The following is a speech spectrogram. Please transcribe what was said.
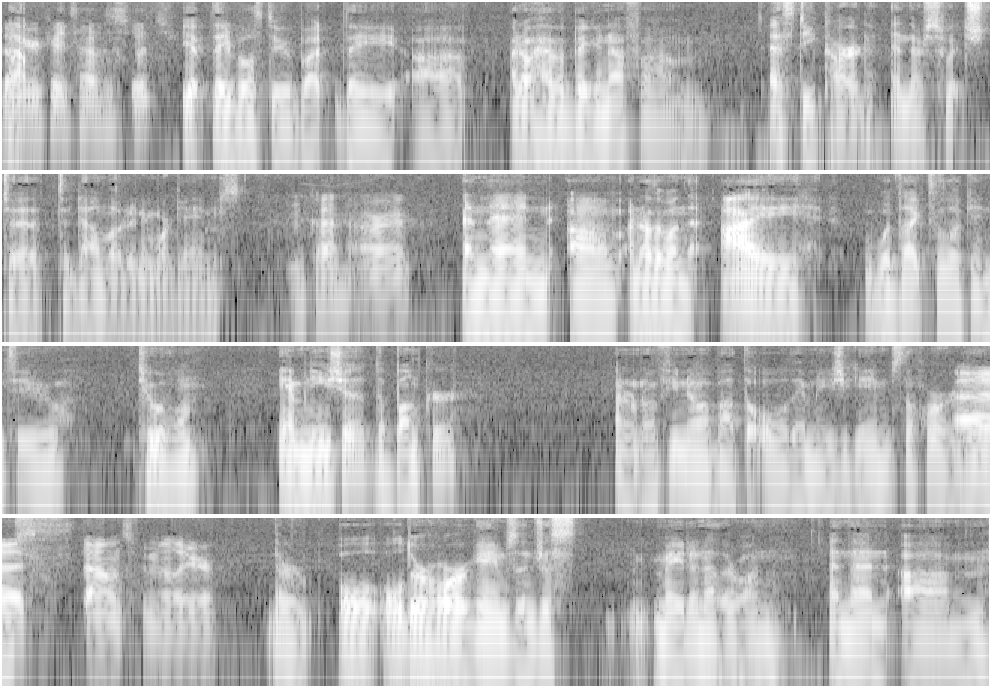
Don't your kids have the Switch? Yep, they both do, but they uh, I don't have a big enough um, SD card in their Switch to to download any more games. Okay. All right. And then um, another one that I would like to look into, two of them, Amnesia: The Bunker. I don't know if you know about the old Amnesia games, the horror Uh, games. sounds familiar. They're old, older horror games and just made another one. And then um,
